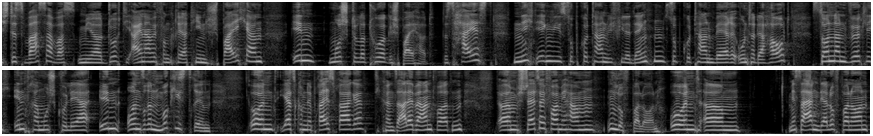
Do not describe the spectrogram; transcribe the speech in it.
ist das Wasser, was wir durch die Einnahme von Kreatin speichern, in Muskulatur gespeichert. Das heißt, nicht irgendwie subkutan, wie viele denken, subkutan wäre unter der Haut, sondern wirklich intramuskulär in unseren Muckis drin. Und jetzt kommt eine Preisfrage, die können Sie alle beantworten. Ähm, stellt euch vor, wir haben einen Luftballon und ähm, wir sagen, der Luftballon,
